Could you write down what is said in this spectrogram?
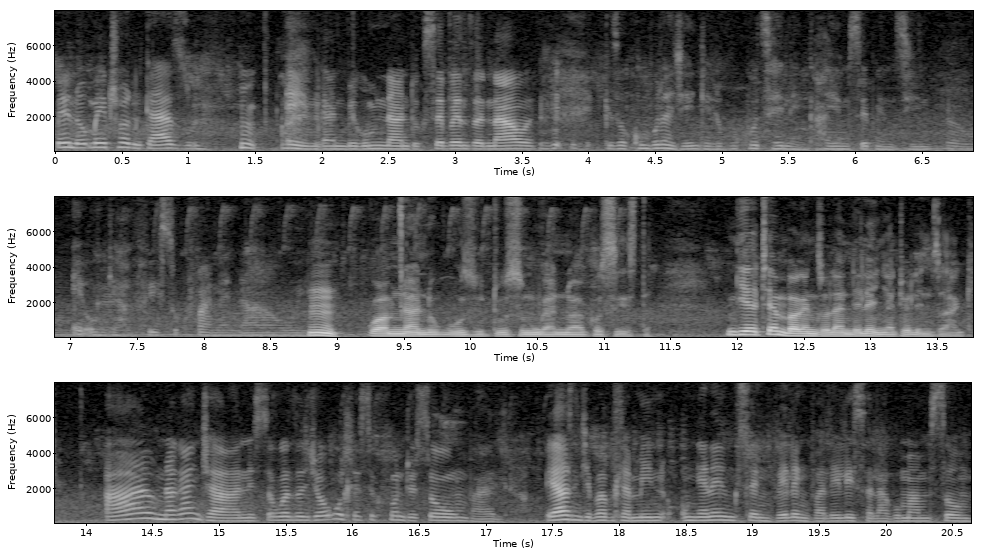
benometron gazu Eh ngani bekumnandi ukusebenza nawe. Ngizokhumbula nje indlela ukukhuthele ngayo emsebenzini. Eh ungiyafisa ukufana nawe. Hmm, kwamnandi ukubuza utusa umngani wakho sister. Ngiyathemba ke nizolandela enyathweleni zakhe. Hayi una kanjani sokwenza nje okuhle sikufundise umbali. Uyazi nje baba Dlamini ungene ngisengivele ngivalelisa la kuMamsomo.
